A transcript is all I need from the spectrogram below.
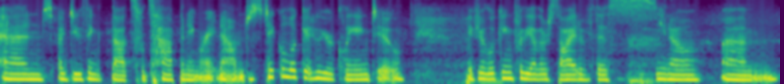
And I do think that's what's happening right now. And just take a look at who you're clinging to. If you're looking for the other side of this, you know, um,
